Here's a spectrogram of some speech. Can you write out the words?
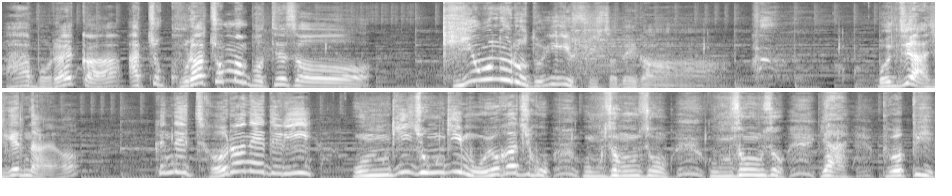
아 뭐랄까 아 좀 구라 좀만 보태서 기운으로도 이길 수 있어 내가 뭔지 아시겠나요? 근데 저런 애들이 옹기종기 모여가지고 웅성웅성 웅성웅성. 야 버피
